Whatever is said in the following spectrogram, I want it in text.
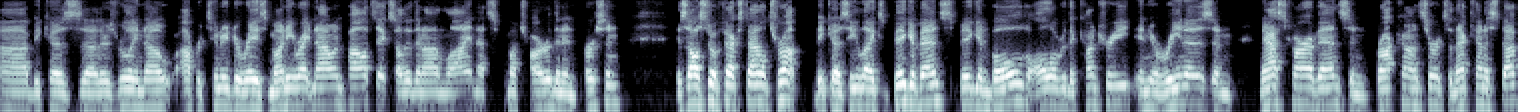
uh, because uh, there's really no opportunity to raise money right now in politics other than online. That's much harder than in person. This also affects Donald Trump because he likes big events, big and bold, all over the country in arenas and NASCAR events and rock concerts and that kind of stuff.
